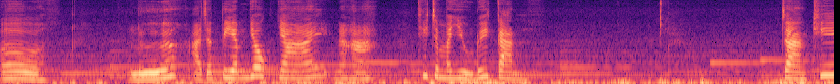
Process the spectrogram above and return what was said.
เออ หรืออาจจะเตรียมโยกย้ายนะคะ ที่จะมาอยู่ด้วยกัน จากที่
